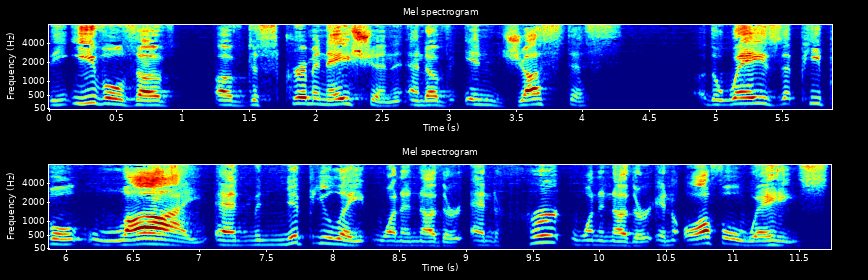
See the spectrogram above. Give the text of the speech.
the evils of, of discrimination and of injustice the ways that people lie and manipulate one another and hurt one another in awful ways.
